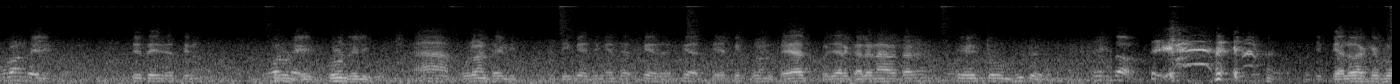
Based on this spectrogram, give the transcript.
પૂરણ થયેલી શું થઈ વસ્તીનું? પૂર્ણ થયેલી. હા પૂરણ થયેલી. ધીમે ધીમે ધસકે ધસકે અત્યારે એટલી પૂરણ થયા જ. જયારે ગલે ના આવતા એ તો શું કહ્યું પછી પહેલો વાર કેટલો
